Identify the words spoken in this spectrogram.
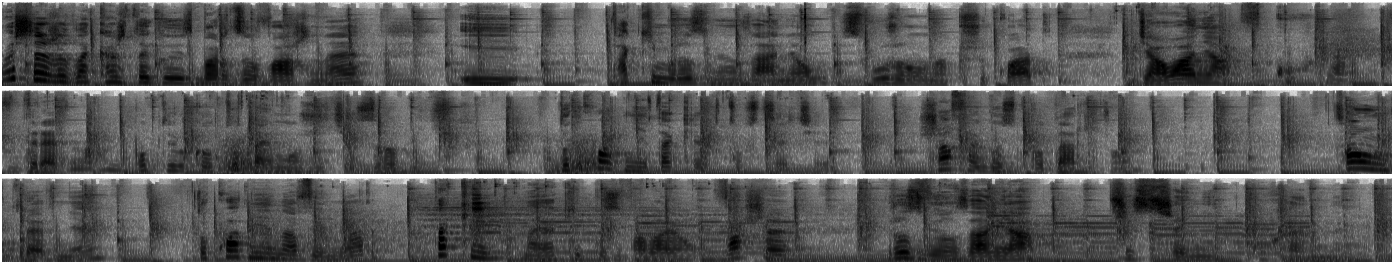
myślę, że dla każdego jest bardzo ważne i takim rozwiązaniom służą na przykład działania w kuchniach z drewna, bo tylko tutaj możecie zrobić dokładnie tak, jak to chcecie. Szafę gospodarczą, całą w drewnie, dokładnie na wymiar, taki, na jaki pozwalają Wasze rozwiązania przestrzeni kuchennej.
